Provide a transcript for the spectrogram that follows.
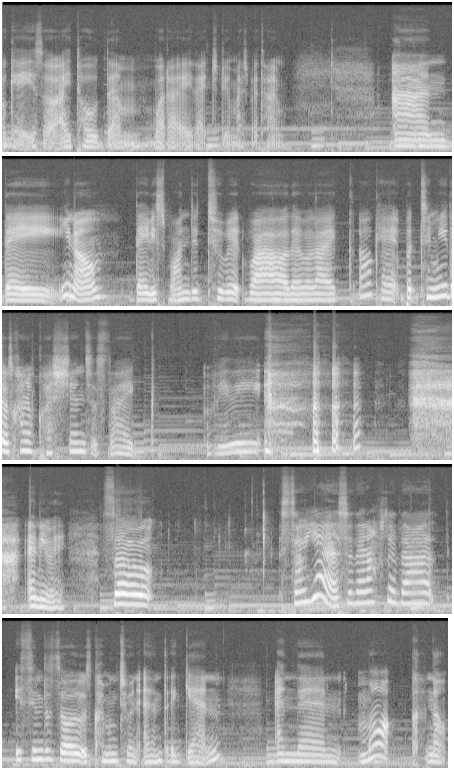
okay. So I told them what I like to do in my spare time, and they, you know, they responded to it well. They were like, okay. But to me, those kind of questions, it's like, really. anyway, so so yeah. So then after that, it seemed as though it was coming to an end again. And then Mark, no,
